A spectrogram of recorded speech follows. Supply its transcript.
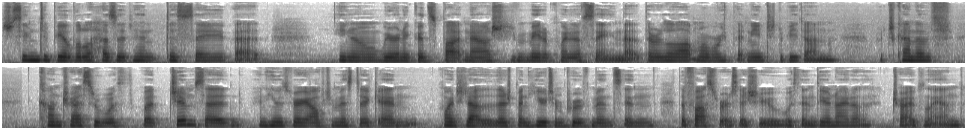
she seemed to be a little hesitant to say that you know, we are in a good spot now. She made a point of saying that there was a lot more work that needed to be done, which kind of contrasted with what Jim said, and he was very optimistic and pointed out that there's been huge improvements in the phosphorus issue within the Oneida tribe's land.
